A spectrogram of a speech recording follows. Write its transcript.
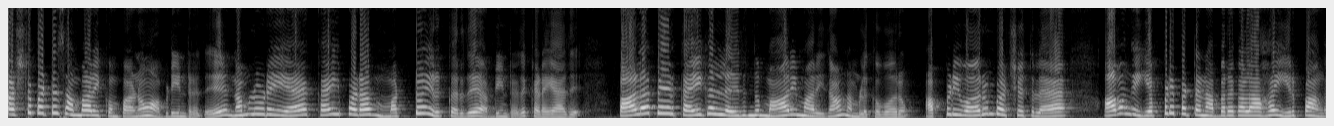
கஷ்டப்பட்டு சம்பாதிக்கும் பணம் அப்படின்றது நம்மளுடைய கைப்படம் மட்டும் இருக்கிறது அப்படின்றது கிடையாது. பல பேர் கைகளில் இருந்து மாறி மாறி தான் நம்மளுக்கு வரும். அப்படி வரும் பட்சத்தில் அவங்க எப்படிப்பட்ட நபர்களாக இருப்பாங்க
